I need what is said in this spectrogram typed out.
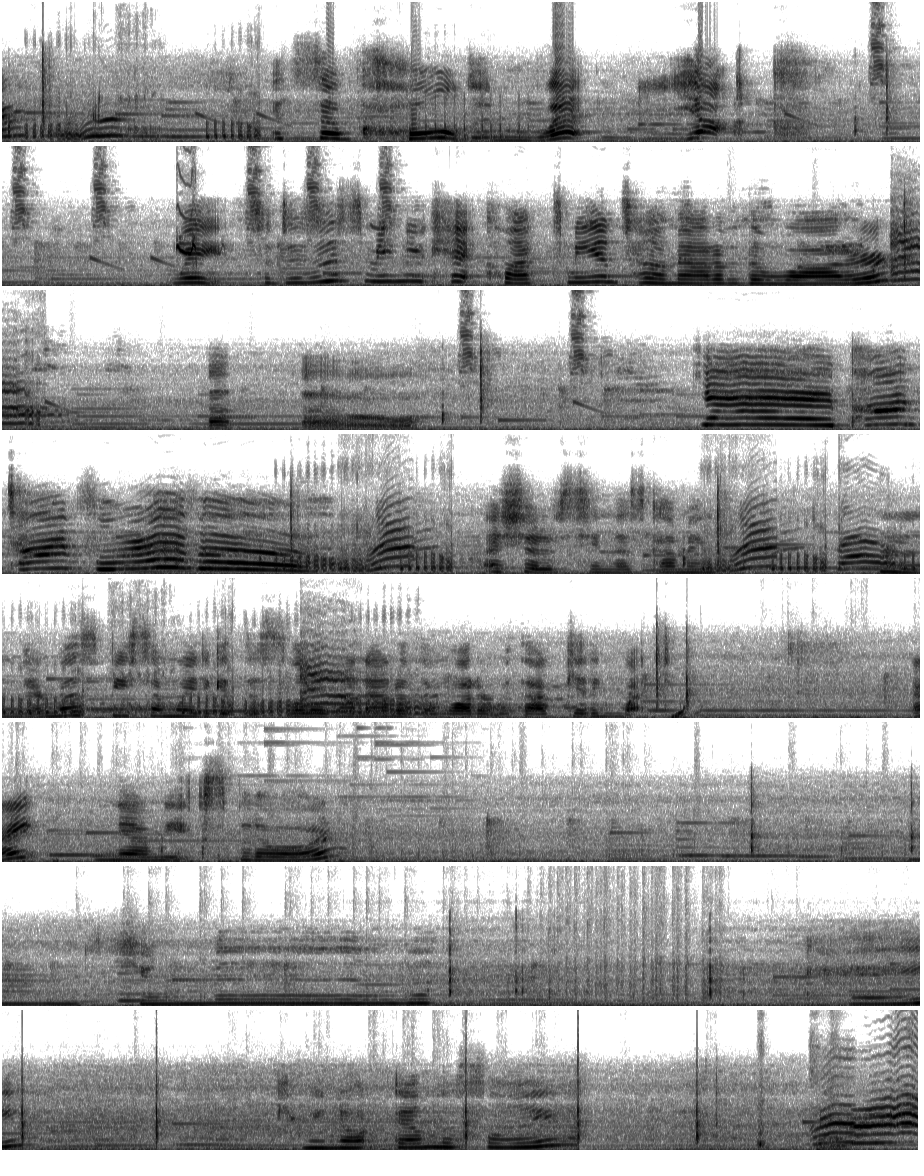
It's so cold and wet and yuck! Wait, so does this mean you can't collect me until I'm out of the water? Uh-oh. Yay! Pond time forever! I should have seen this coming. Hmm, there must be some way to get this little one out of the water without getting wet. Alright, now we explore. Hmm, human. Okay we knock down the slime?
